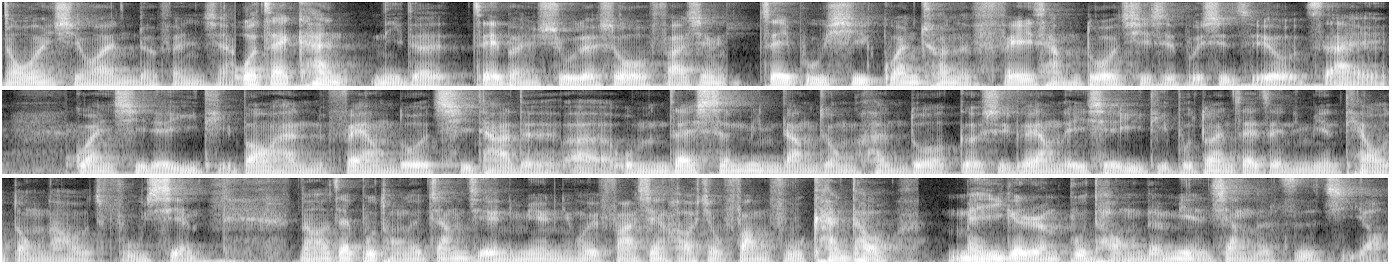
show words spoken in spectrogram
那我很喜欢你的分享。我在看你的这本书的时候，我发现这部戏贯穿了非常多，其实不是只有在关系的议题，包含非常多其他的呃，我们在生命当中很多各式各样的一些议题，不断在这里面跳动，然后浮现。然后在不同的章节里面，你会发现，好像仿佛看到每一个人不同的面向的自己哦，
